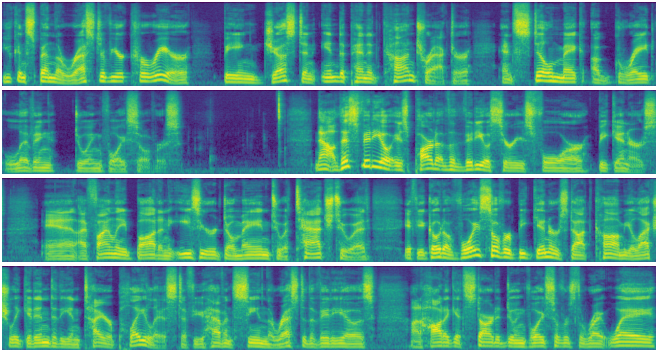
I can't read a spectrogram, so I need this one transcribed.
You can spend the rest of your career being just an independent contractor and still make a great living doing voiceovers. Now, this video is part of a video series for beginners, and I finally bought an easier domain to attach to it. If you go to voiceoverbeginners.com, you'll actually get into the entire playlist if you haven't seen the rest of the videos on how to get started doing voiceovers the right way,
